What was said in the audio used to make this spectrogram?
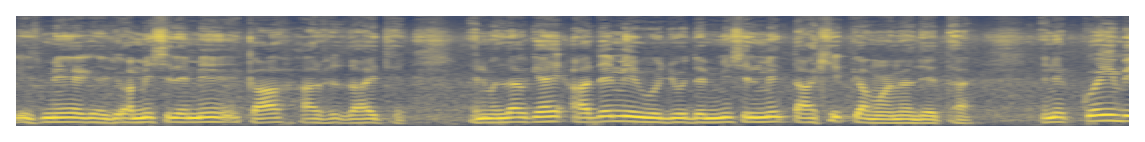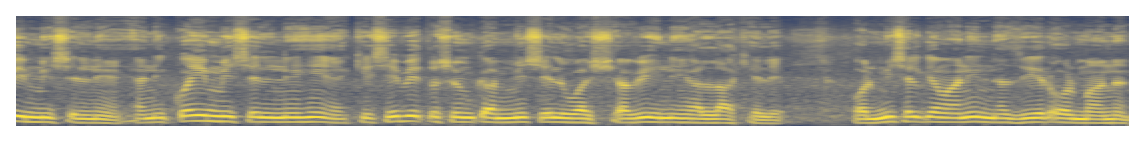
اس میں جو مثل میں کاف حرف زائد ہے۔ یعنی مطلب کیا ہے؟ عدم وجود مثل میں تاخیر کا معنی دیتا ہے۔ یعنی کوئی بھی مثل نہیں یعنی کوئی مثل نہیں ہے۔ کسی بھی قسم کا مثل و شوی نہیں اللہ کے لیے۔ اور مثل کے معنی نظیر اور مانن۔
